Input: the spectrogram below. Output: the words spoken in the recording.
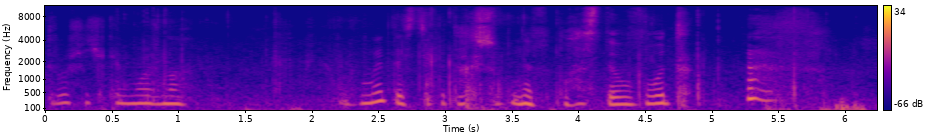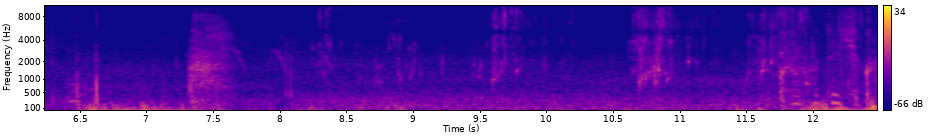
Трошечки можна вмитись тільки так, щоб не впасти в воду. Така водичка.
